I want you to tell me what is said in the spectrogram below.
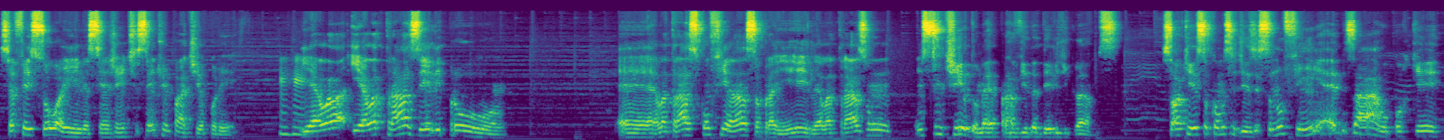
se afeiçoa a ele, assim, a gente sente empatia por ele. Uhum. E, ela, e ela traz ele pro. É, ela traz confiança para ele, ela traz um, um sentido né, para a vida dele, digamos. Só que isso, como se diz, isso no fim é bizarro, porque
